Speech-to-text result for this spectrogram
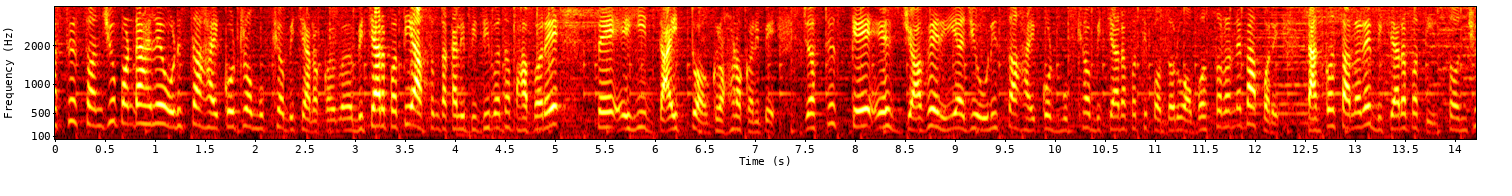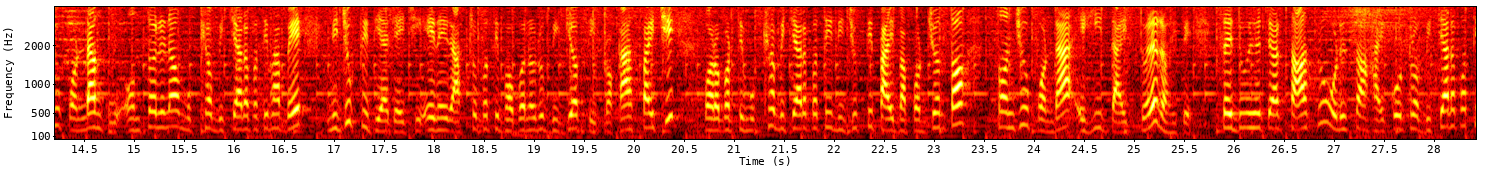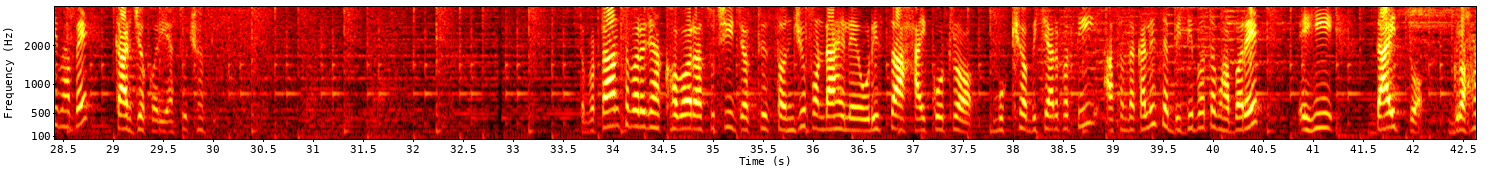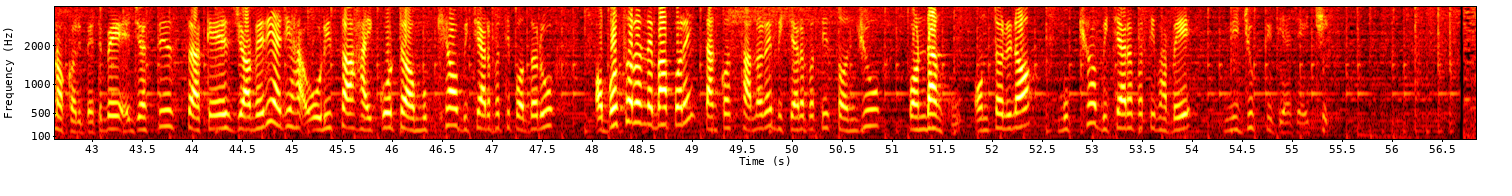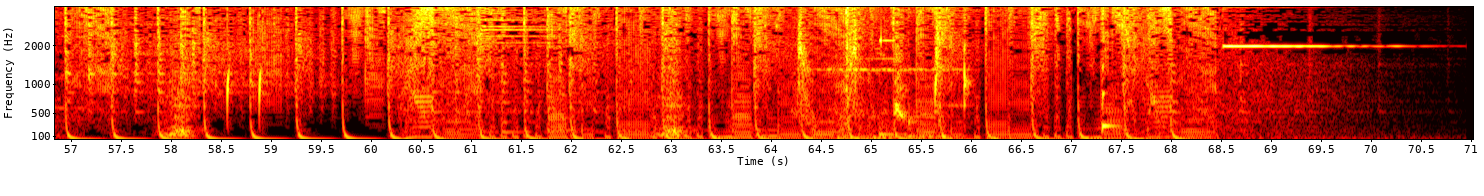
justice Sanju Panda হলে ওড়শা হাইকোর্টর মুখ্য বিচারক বিচারপতি আসন্তকালি বিধিবদ্ধ ভাবে সে এই দায়িত্ব গ্রহণ করবে জষ্টিস কে এস জাভেরি আজ ওড়শা হাইকোর্ট মুখ্য বিচারপতি পদর অবসর নেওয়া পরে তাঁর স্থানরে বিচারপতি সঞ্জু পণ্ডা অন্তরীণ মুখ্য বিচারপতি ভাবে নিযুক্তি দিয়াযাই এনে রাষ্ট্রপতি ভবনর বিজ্ঞপ্তি প্রকাশ পাই পরবর্তী মুখ্য বিচারপতি নিযুক্তি পাইবা পর্যন্ত সঞ্জু পণ্ডা এই দায়িত্বরে রহবে সে দুই হাজার সাতু ওড়শা হাইকোর্টর বিচারপতি ভাবে কার্য করে আসুছেন ଅଛନ୍ତି ତ ବର୍ତ୍ତମାନ ସମୟରେ ଯାହା ଖବର ଆସୁଛି ଜଷ୍ଟିସ୍ ସଞ୍ଜୁ ପଣ୍ଡା ହେଲେ ଓଡ଼ିଶା ହାଇକୋର୍ଟର ମୁଖ୍ୟ ବିଚାରପତି ଆସନ୍ତାକାଲି ସେ ବିଧିବଦ୍ଧ ଭାବରେ ଏହି ଦାୟିତ୍ୱ ଗ୍ରହଣ କରିବେ ତେବେ ଜଷ୍ଟିସ୍ କେ ଏସ୍ ଜାଭେରୀ ଆଜି ଓଡ଼ିଶା ହାଇକୋର୍ଟ ମୁଖ୍ୟ ବିଚାରପତି ପଦରୁ ଅବସର ନେବା ପରେ ତାଙ୍କ ସ୍ଥାନରେ ବିଚାରପତି ସଞ୍ଜୁ ପଣ୍ଡାଙ୍କୁ ଅନ୍ତରୀଣ ମୁଖ୍ୟ ବିଚାରପତି ଭାବେ ନିଯୁକ୍ତି ଦିଆଯାଇଛି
